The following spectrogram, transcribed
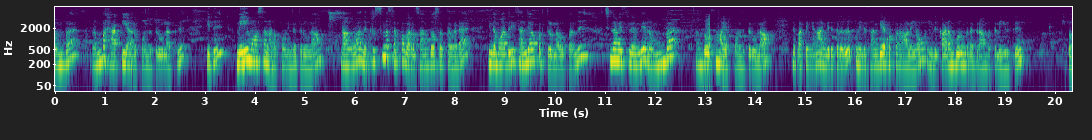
ரொம்ப ரொம்ப ஹாப்பியாக இருக்கும் இந்த திருவிழாக்கு. இது மே மாதம் நடக்கும் இந்த திருவிழா. நாங்களும் அந்த கிறிஸ்மஸ் அப்போ வர்ற சந்தோஷத்தை விட இந்த மாதிரி சந்தியாபுர திருவிழாவுக்கு வந்து சின்ன வயசுலேருந்தே ரொம்ப சந்தோஷமாக இருக்கும் இந்த திருவிழா. இது பார்த்திங்கன்னா அங்கே இருக்கிறது புனித சந்தியாகப்பர் ஆலயம். இது கடம்பூருங்கிற கிராமத்தில் இருக்குது இப்போ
